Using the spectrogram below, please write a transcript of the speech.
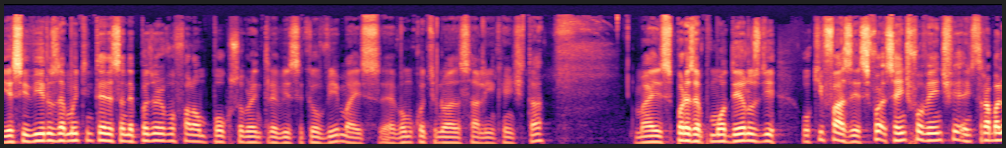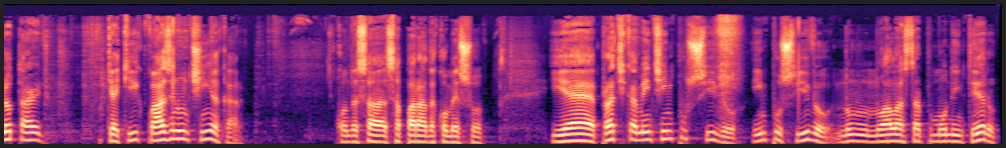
E esse vírus é muito interessante. Depois eu vou falar um pouco sobre a entrevista que eu vi, mas é, vamos continuar nessa linha que a gente está. Mas, por exemplo, modelos de o que fazer. Se, for, se a gente for ver, a gente, a gente, trabalhou tarde. Porque aqui quase não tinha, cara. Quando essa, essa parada começou. E é praticamente impossível, impossível não, não alastrar para o mundo inteiro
